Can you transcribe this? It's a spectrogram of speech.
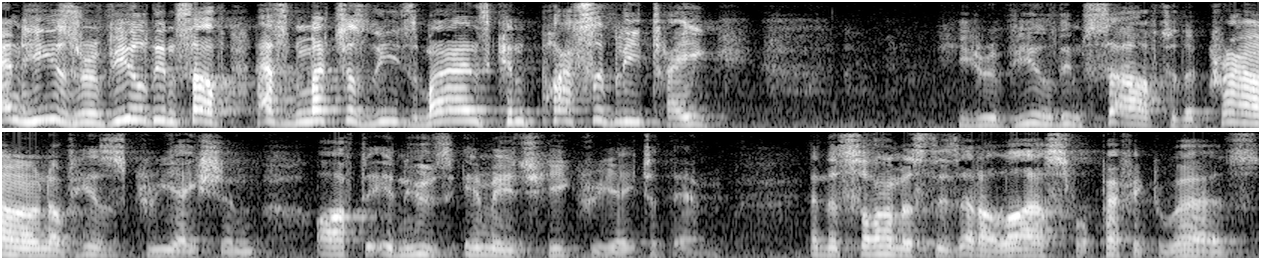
And He has revealed Himself as much as these minds can possibly take. He revealed Himself to the crown of His creation, after in whose image He created them. And the psalmist is at a loss for perfect words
